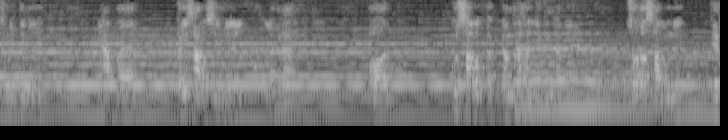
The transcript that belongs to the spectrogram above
स्मृति में यहाँ पर कई सालों से मेला लग रहा है और कुछ सालों तक बंद रहा, लेकिन अभी चौदह सालों में फिर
